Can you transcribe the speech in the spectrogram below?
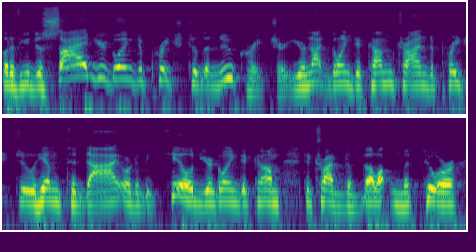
But if you decide you're going to preach to the new creature, you're not going to come trying to preach to him to die or to be killed. You're going to come to try to develop, mature,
